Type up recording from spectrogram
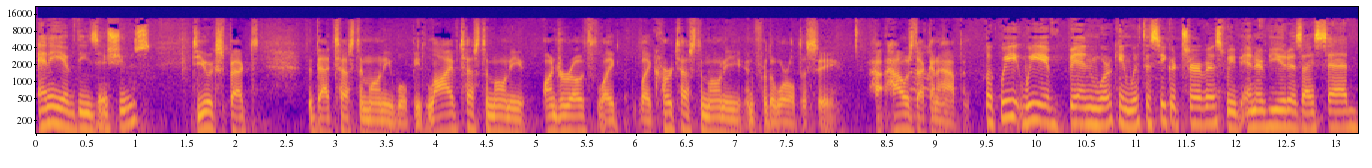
any of these issues. Do you expect that that testimony will be live testimony under oath, like like her testimony, and for the world to see? how is that going to happen? Look, we, we have been working with the Secret Service. We've interviewed, as I said,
